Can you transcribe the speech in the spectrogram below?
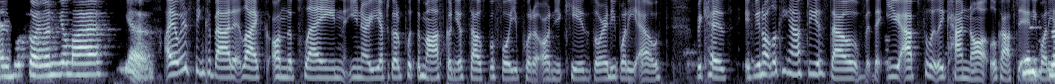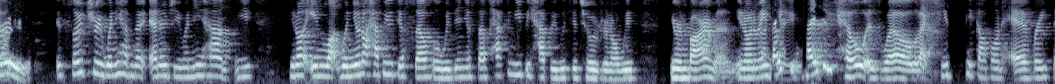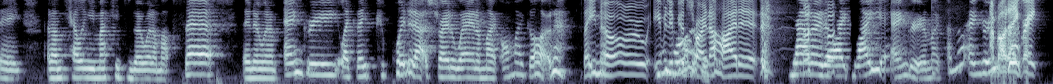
and what's going on in your life. yeah. I always think about it like on the plane, you know, you have to go to put the mask on yourself before you put it on your kids or anybody else because if you're not looking after yourself, that you absolutely cannot look after anybody else. It's so true. When you have no energy, when you have you you're not in like when you're not happy with yourself or within yourself, how can you be happy with your children or with your environment? You know what I mean? They, can- they can tell as well. Like Yeah. kids pick up on everything. And I'm telling you, my kids know when I'm upset. They know when I'm angry. Like they point it out straight away, and I'm like, oh my god. They know, even if you're trying to hide it. Yeah, no, they're like, why are you angry? I'm like, I'm not angry. I'm not angry.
